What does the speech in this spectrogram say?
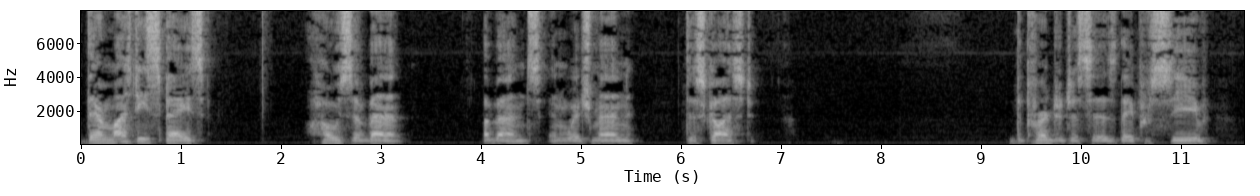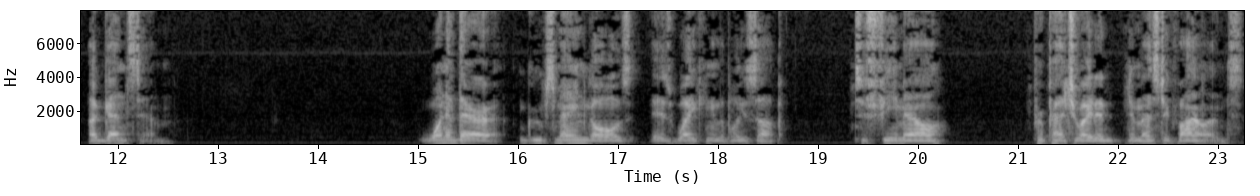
Their musty space hosts event events in which men discussed the prejudices they perceive against him. One of their group's main goals is waking the police up to female perpetuated domestic violence,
